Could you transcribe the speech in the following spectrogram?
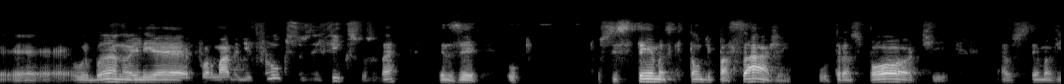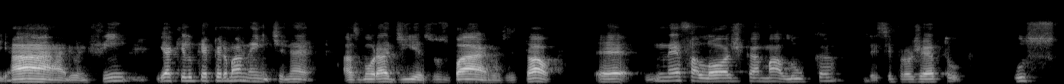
é, urbano ele é formado de fluxos e fixos, né? Quer dizer, o, os sistemas que estão de passagem, o transporte, o sistema viário, enfim, e aquilo que é permanente, né? As moradias, os bairros e tal. É, nessa lógica maluca desse projeto, os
